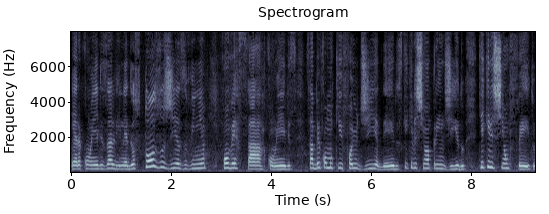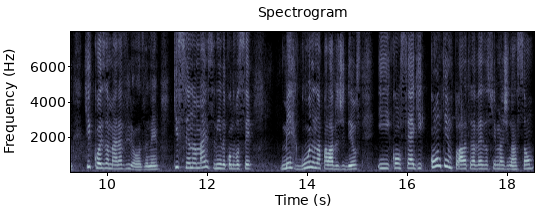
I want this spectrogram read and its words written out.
era com eles ali, né? Deus todos os dias vinha conversar com eles, saber como que foi o dia deles, o que, que eles tinham aprendido, o que, que eles tinham feito. Que coisa maravilhosa, né? Que cena mais linda quando você mergulha na palavra de Deus e consegue contemplar através da sua imaginação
